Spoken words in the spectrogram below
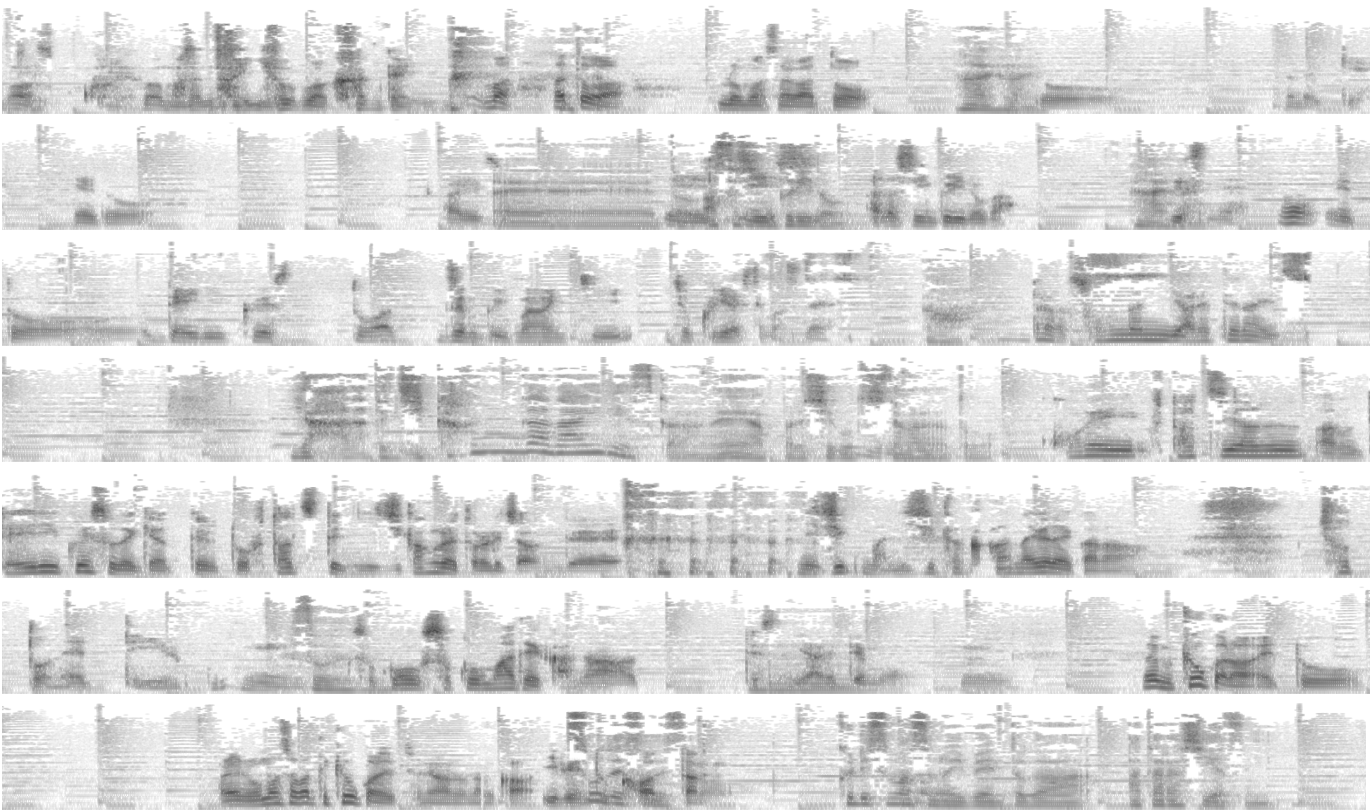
まあ、これはまだ内容わかんない。まあ、あとは、ロマサガと、はいはい。えっと、なんだっけ、えっと、あれですよえーと、えーアサシンクリード。アサシンクリードがはいはい。ですね。もう、えっと、デイリークエストは全部今一一応クリアしてますね。あだからそんなにやれてないです。いやー、だって時間がないですからね、やっぱり仕事しながらだと。これ二つやる、あの、デイリークエストだけやってると二つって2時間ぐらい取られちゃうんで、2時、まあ2時間かかんないぐらいかな。ちょっとねっていう。うん。そねそこ、そこまでかな、ですうんね、やれても。うん。でも今日から、えっと、あれ、ロマサガって今日からですよね、あの、なんか、イベント変わったの。クリスマスのイベントが新しいやつに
